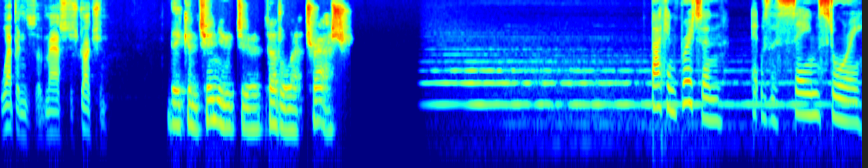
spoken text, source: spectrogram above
weapons of mass destruction. They continue to peddle that trash. Back in Britain, it was the same story.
